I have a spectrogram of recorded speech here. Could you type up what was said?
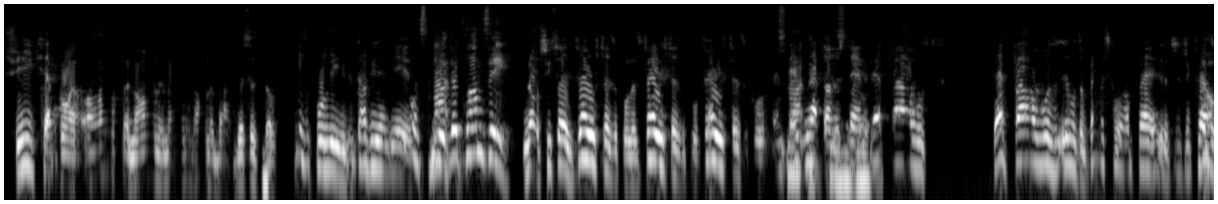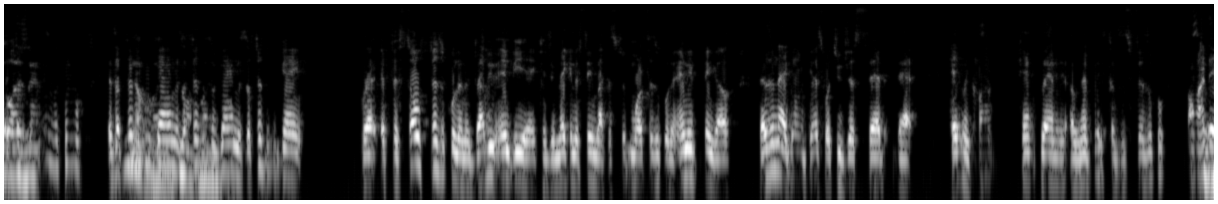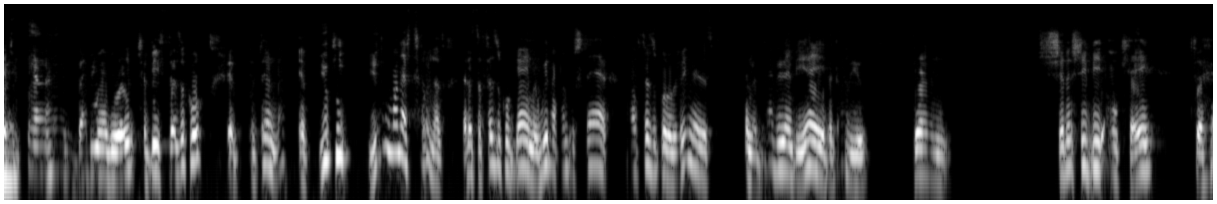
she kept going off and on and on and on about this is the physical league, the WNBA. Is It's not. They're clumsy. No, she said it's very physical. It's very physical, very physical. And, It's and you have to understand that that foul was that foul was it was a basketball play. It's just because No, it it's wasn't. a physical. It's a physical No, game. It's wasn't. a physical game. It's a physical game. But if it's so physical in the WNBA, because you're making it seem like it's more physical than anything else, doesn't that go against what you just said that Caitlin Clark can't play in the Olympics because it's physical? Aren't they preparing her in the WNBA to be physical? If, if they're not, if you keep, you're the one that's telling us that it's a physical game and we don't understand how physical it is in the WNBA, the W, then shouldn't she be okay to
